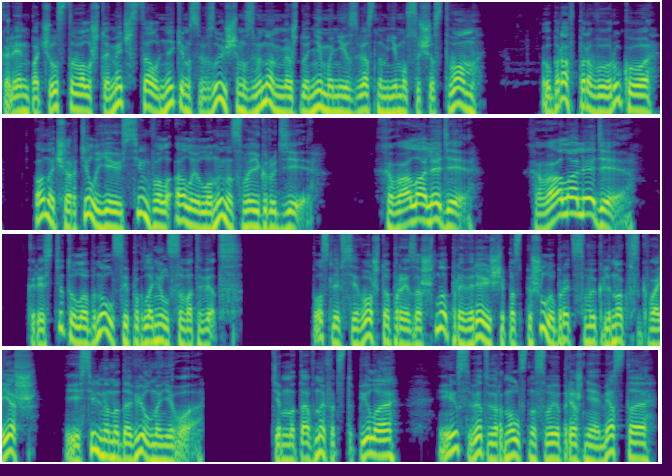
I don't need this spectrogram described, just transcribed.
Клейн почувствовал, что меч стал неким связующим звеном между ним и неизвестным ему существом. Убрав правую руку, он очертил ею символ алой луны на своей груди. «Хвала, леди! Хвала, леди!» Крестит улыбнулся и поклонился в ответ. После всего, что произошло, проверяющий поспешил убрать свой клинок в саквояж, и сильно надавил на него. Темнота вновь отступила, и свет вернулся на свое прежнее место.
